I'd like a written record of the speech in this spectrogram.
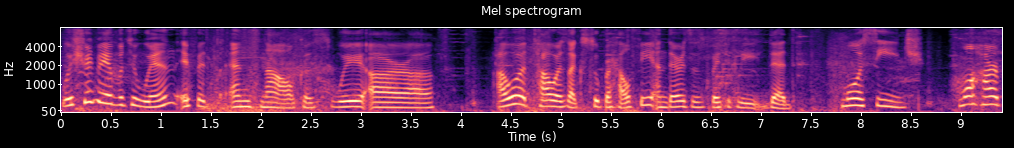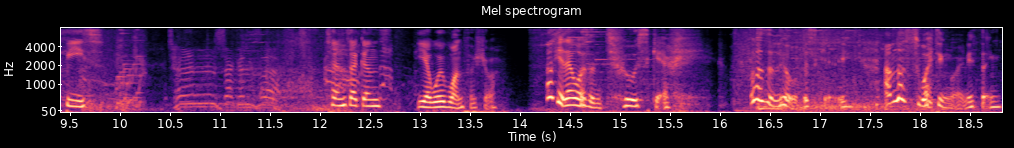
We should be able to win if it ends now, because we are... Uh, our tower is like super healthy and theirs is basically dead. More siege. More harpies. Ten seconds left. Ten seconds. Yeah, we won for sure. Okay, that wasn't too scary. It was a little bit scary. I'm not sweating or anything.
